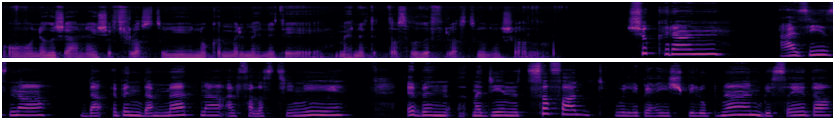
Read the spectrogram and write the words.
ونرجع نعيش في فلسطين وكمل مهنتي مهنة التصوير في فلسطين إن شاء الله. شكرا عزيزنا. ابن دماتنا الفلسطينية ابن مدينة صفد واللي بعيش بلبنان بصيدا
